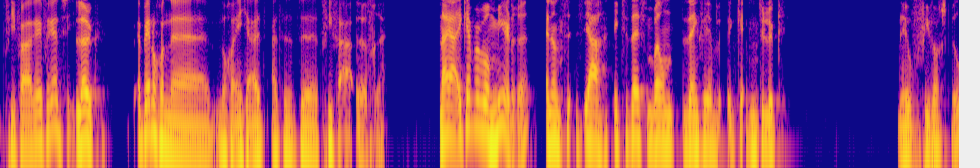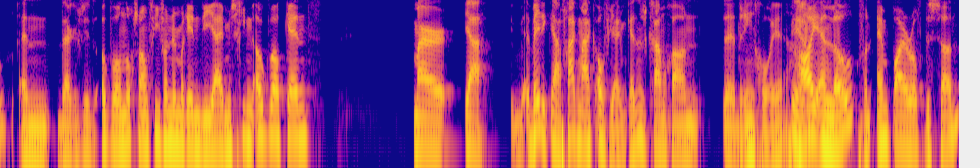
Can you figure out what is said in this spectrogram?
FIFA-referentie. Leuk. Heb jij nog een, eh, nog eentje uit, uit het eh, FIFA-oeuvre? Nou ja, ik heb er wel meerdere. En dan, ja, ik zit even bij te denken, ik heb natuurlijk heel veel FIFA gespeeld. En daar zit ook wel nog zo'n FIFA-nummer in die jij misschien ook wel kent. Maar ja, weet ik, ja, vraag ik me eigenlijk of jij hem kent. Dus ik ga hem gewoon eh, erin gooien. Ja. High and Low van Empire of the Sun.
